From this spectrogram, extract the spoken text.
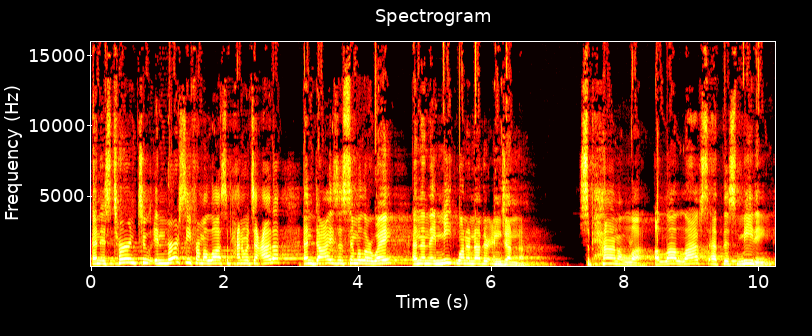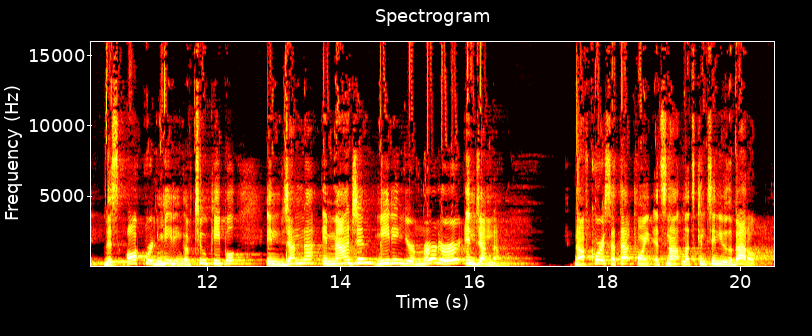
and is turned to in mercy from Allah subhanahu wa ta'ala, and dies a similar way, and then they meet one another in Jannah. Subhanallah. Allah laughs at this meeting, this awkward meeting of two people in Jannah. Imagine meeting your murderer in Jannah. Now, of course, at that point, it's not let's continue the battle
